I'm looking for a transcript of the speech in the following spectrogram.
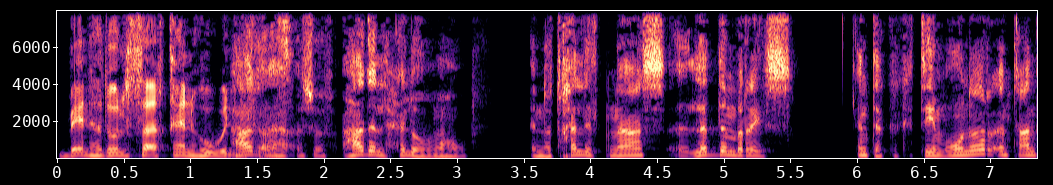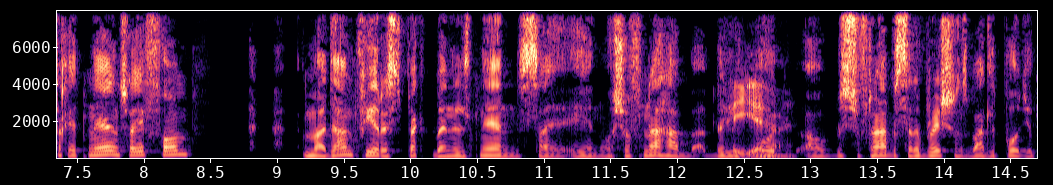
بين هدول السائقين هو اللي هذا فاز شوف هذا الحلو ما هو إنه تخلي الناس let them بالـ race أنت ك team owner أنت عندك اثنين شايفهم. ما دام في respect بين الاثنين السائقين وشفناها بال pod أو شفناها بال celebrations بعد البوديوم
